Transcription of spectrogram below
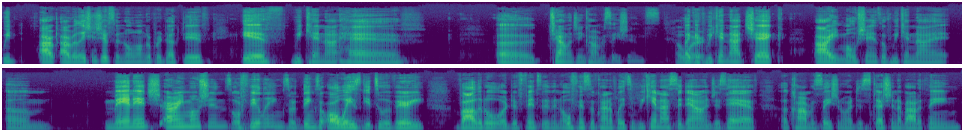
we our our relationships are no longer productive if we cannot have uh challenging conversations. A like if we cannot check our emotions, if we cannot um manage our emotions or feelings or things that always get to a very volatile or defensive and offensive kind of place, if we cannot sit down and just have a conversation or a discussion about a thing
